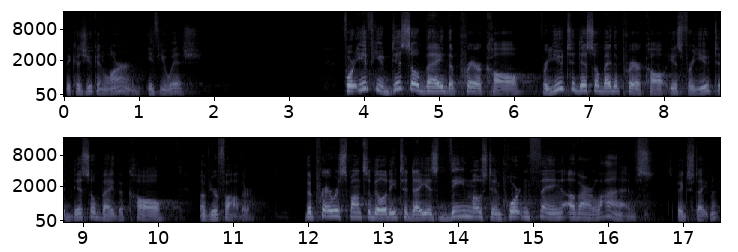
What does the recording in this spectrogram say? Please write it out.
because you can learn if you wish. For if you disobey the prayer call, for you to disobey the prayer call is for you to disobey the call of your Father. The prayer responsibility today is the most important thing of our lives. It's a big statement.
